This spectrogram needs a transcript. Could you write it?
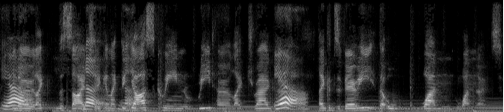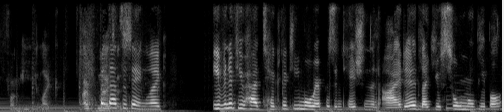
yeah, you know, like the side No, chick and like the no. Yas queen, read her, like drag her. yeah. Like it's very the one one note for me. Like I've But noticed. that's the thing, like. Even if you had technically more representation than I did, like you saw more people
